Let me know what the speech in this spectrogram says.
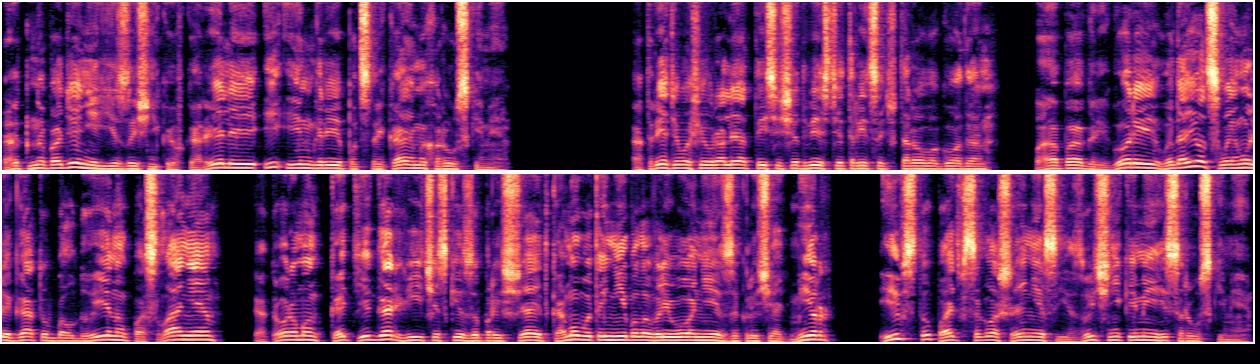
от нападений язычников Карелии и Ингрии, подстрекаемых русскими. А 3 февраля 1232 года папа Григорий выдает своему легату Балдуину послание, в котором он категорически запрещает кому бы то ни было в Ливонии заключать мир и вступать в соглашение с язычниками и с русскими.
